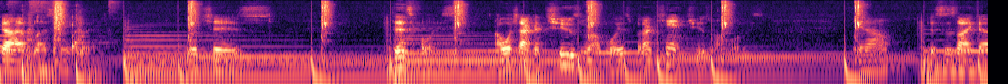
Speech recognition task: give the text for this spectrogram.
God blessed me with, which is this voice. I wish I could choose my voice, but I can't choose my voice. You know, this is like a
